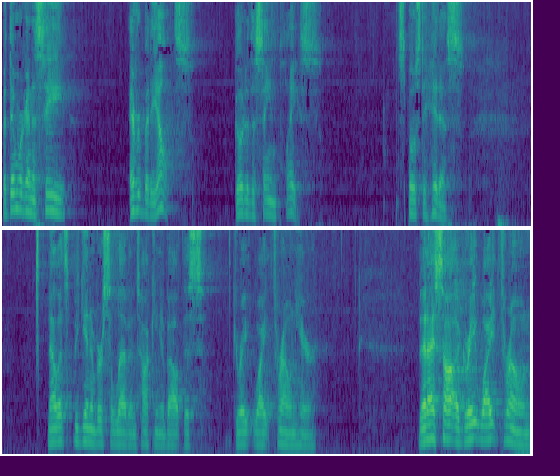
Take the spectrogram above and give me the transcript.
But then we're going to see everybody else go to the same place. It's supposed to hit us. Now let's begin in verse 11, talking about this great white throne here. Then I saw a great white throne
